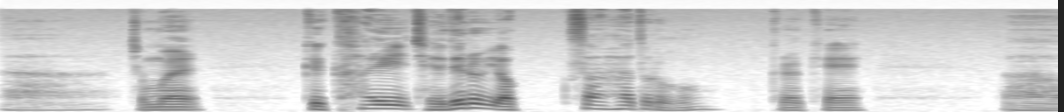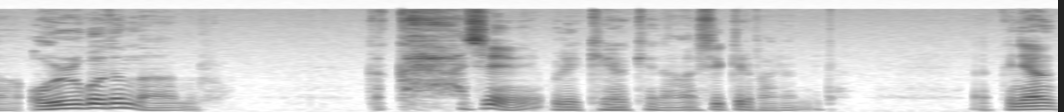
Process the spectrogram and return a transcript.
아, 정말 그 칼이 제대로 역사하도록 그렇게 아, 올곧은 마음으로 끝까지 우리 개혁해 나갈 수 있기를 바랍니다. 아, 그냥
